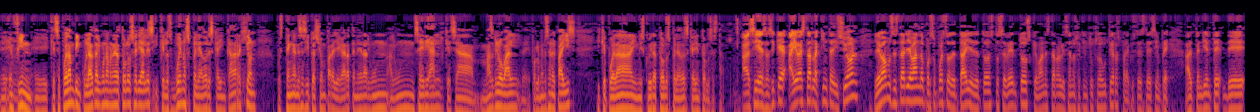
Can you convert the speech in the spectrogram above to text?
Eh, en fin, eh, que se puedan vincular de alguna manera todos los seriales y que los buenos peleadores que hay en cada región pues tengan esa situación para llegar a tener algún algún serial que sea más global, eh, por lo menos en el país, y que pueda inmiscuir a todos los peleadores que hay en todos los estados. Así es, así que ahí va a estar la quinta edición. Le vamos a estar llevando, por supuesto, detalles de todos estos eventos que van a estar realizándose aquí en Tuxtla Gutiérrez para que usted esté siempre al pendiente de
